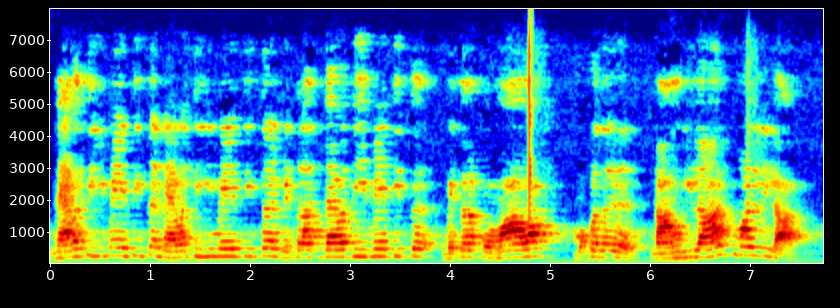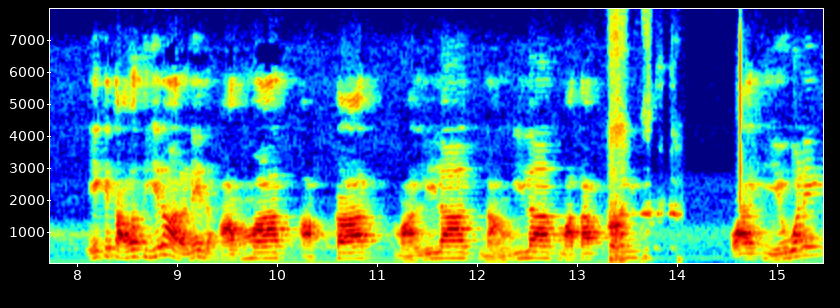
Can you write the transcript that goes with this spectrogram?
නැවතීමේ තිත නැවතීමේ තිත මෙතනත් නැවතීමේ තිත. මෙතන කොමාවක් මොකද නංගිලාත් මල්ලිලාත් ඒකේ තව තියෙනවා අර නේද? අම්මාත් අක්කාත් මල්ලිලාත් නංගිලාත් මතක් කරමින්. ඔයාලා කියවුවනේ ඒක.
